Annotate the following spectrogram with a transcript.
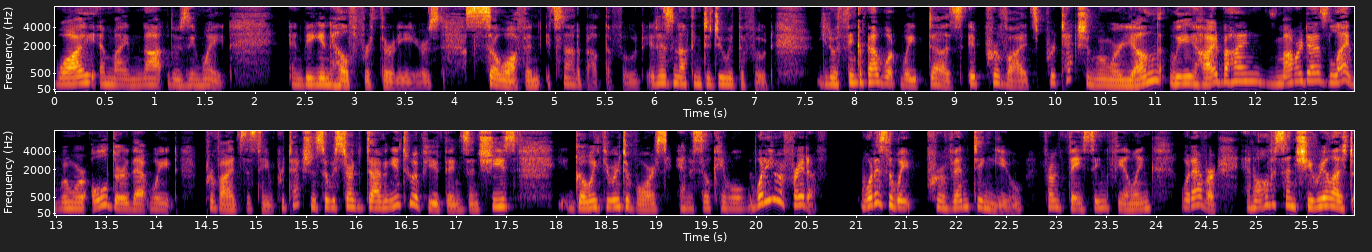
Why am I not losing weight? And being in health for 30 years, so often it's not about the food. It has nothing to do with the food. You know, think about what weight does. It provides protection. When we're young, we hide behind mom or dad's leg. When we're older, that weight provides the same protection. So we started diving into a few things and she's going through a divorce and I said, okay, well, what are you afraid of? What is the weight preventing you from facing, feeling, whatever? And all of a sudden she realized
